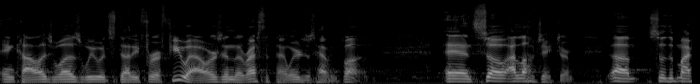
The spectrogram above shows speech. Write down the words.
in college was we would study for a few hours, and the rest of the time we were just having fun. And so I love J term. Um, so my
